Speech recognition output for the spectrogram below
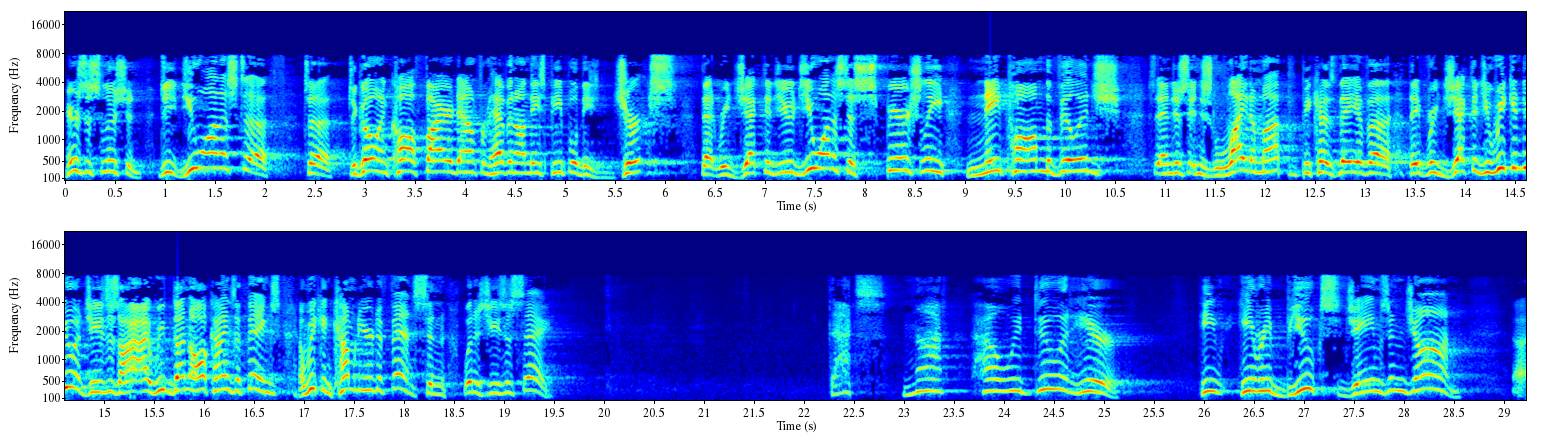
Here's the solution. Do you want us to, to, to go and call fire down from heaven on these people, these jerks? That rejected you? Do you want us to spiritually napalm the village and just, and just light them up because they have, uh, they've rejected you? We can do it, Jesus. I, I, we've done all kinds of things and we can come to your defense. And what does Jesus say? That's not how we do it here. He, he rebukes James and John. Uh,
